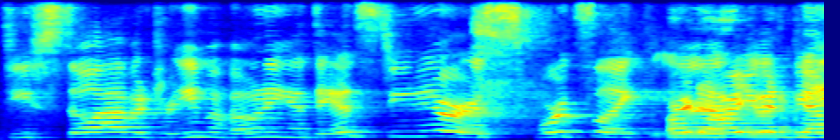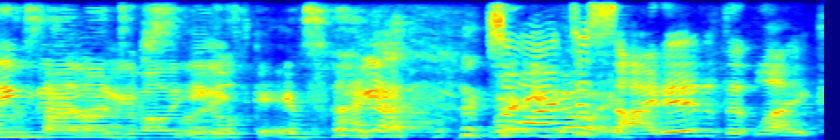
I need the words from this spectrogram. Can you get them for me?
do you still have a dream of owning a dance studio, or a sports like? or now you're your going to be on the sidelines of all the like- Eagles games. Yeah. So I've going? decided that like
